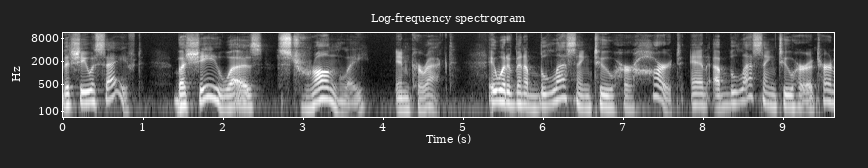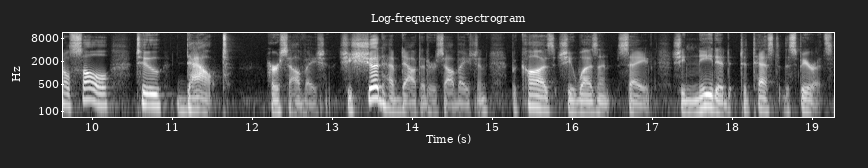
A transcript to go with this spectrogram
that she was saved, but she was strongly incorrect. It would have been a blessing to her heart and a blessing to her eternal soul to doubt her salvation. She should have doubted her salvation because she wasn't saved. She needed to test the spirits.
